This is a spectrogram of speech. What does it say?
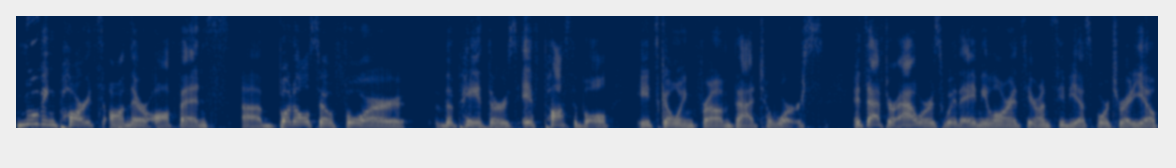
moving parts on their offense, uh, but also for the Panthers, if possible, it's going from bad to worse. It's after hours with Amy Lawrence here on CBS Sports Radio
